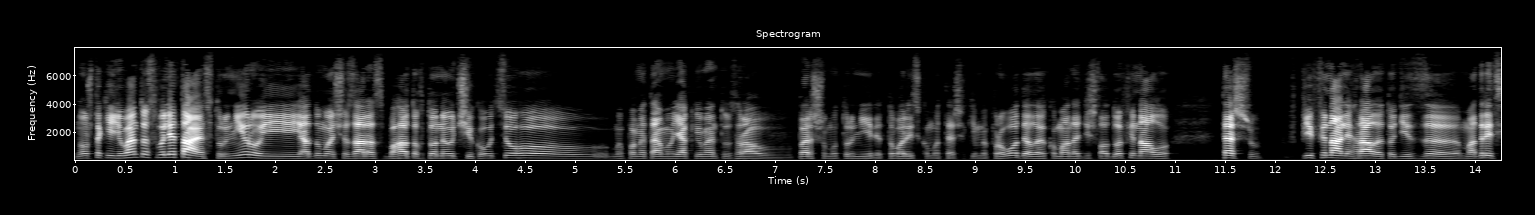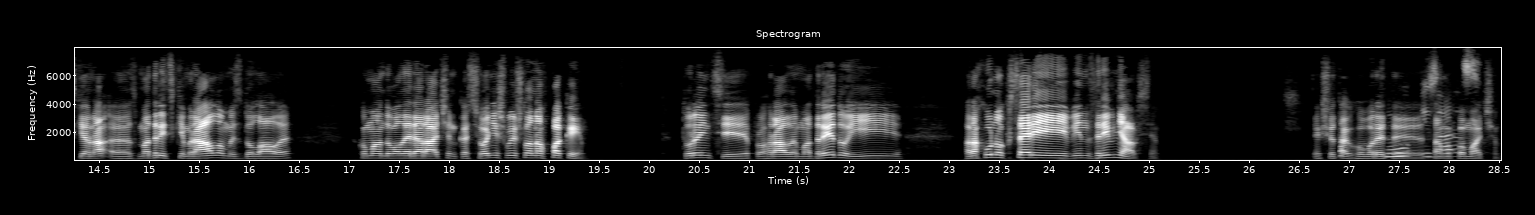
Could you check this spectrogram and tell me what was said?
Ну ж таки, Ювентус вилітає з турніру, і я думаю, що зараз багато хто не очікував цього. Ми пам'ятаємо, як Ювентус грав в першому турнірі, товариському теж, який ми проводили. Команда дійшла до фіналу. Теж в півфіналі грали тоді з мадридським, е, з мадридським реалом і здолали команду Валерія Радченка. Сьогодні ж вийшло навпаки. Туринці програли Мадриду і рахунок в серії він зрівнявся. Якщо так говорити Ну, і саме по матчам.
